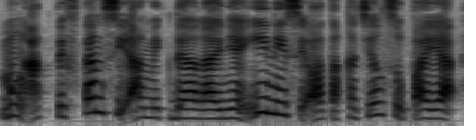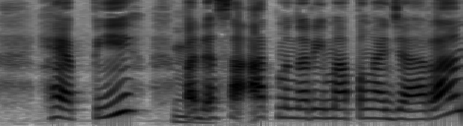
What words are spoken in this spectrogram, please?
mengaktifkan si amigdalanya ini si otak kecil supaya happy Mm. pada saat menerima pengajaran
